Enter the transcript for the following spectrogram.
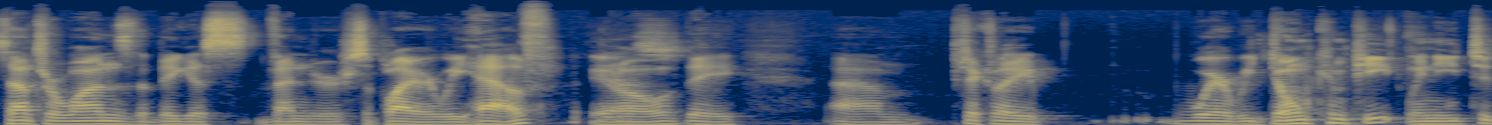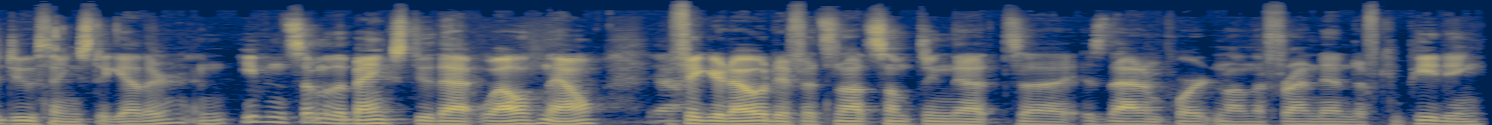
Central One's the biggest vendor supplier we have. You know, they um, particularly where we don't compete, we need to do things together, and even some of the banks do that well now. Figured out if it's not something that uh, is that important on the front end of competing,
